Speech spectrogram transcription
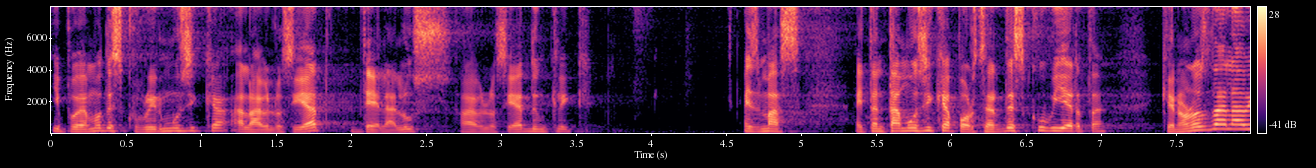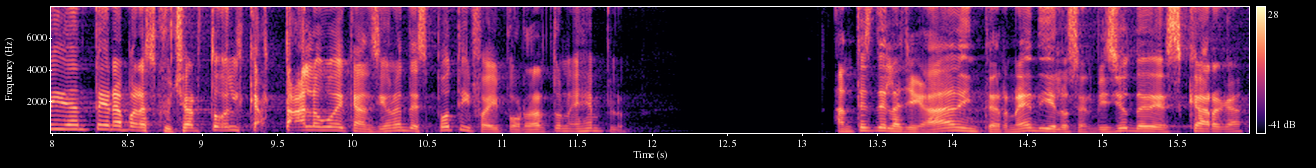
y podemos descubrir música a la velocidad de la luz, a la velocidad de un clic. Es más, hay tanta música por ser descubierta que no nos da la vida entera para escuchar todo el catálogo de canciones de Spotify, por darte un ejemplo. Antes de la llegada de Internet y de los servicios de descarga,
